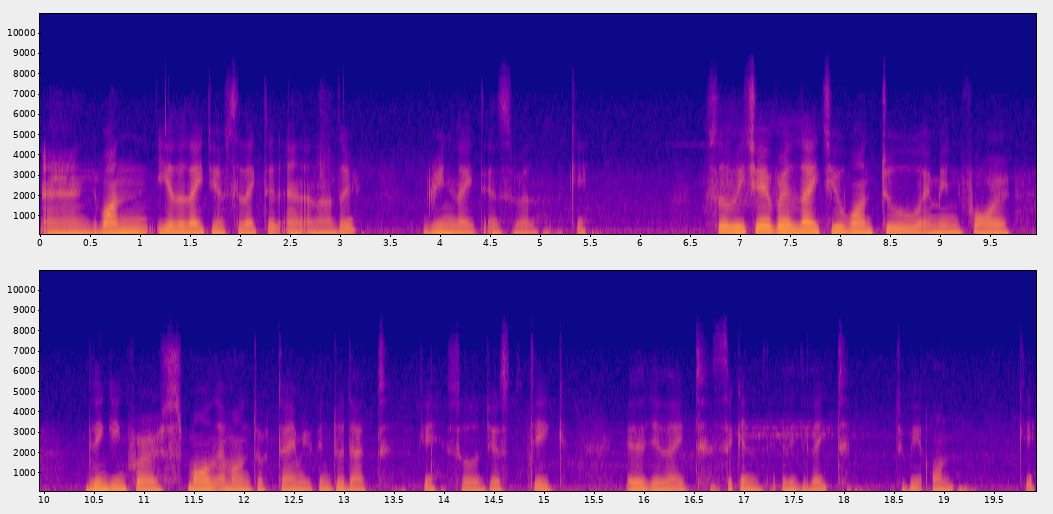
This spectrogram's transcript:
And one yellow light you have selected and another green light as well. Okay. So whichever light you want to I mean for blinking for a small amount of time you can do that. Okay so just take LED light second LED light to be on. Okay.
